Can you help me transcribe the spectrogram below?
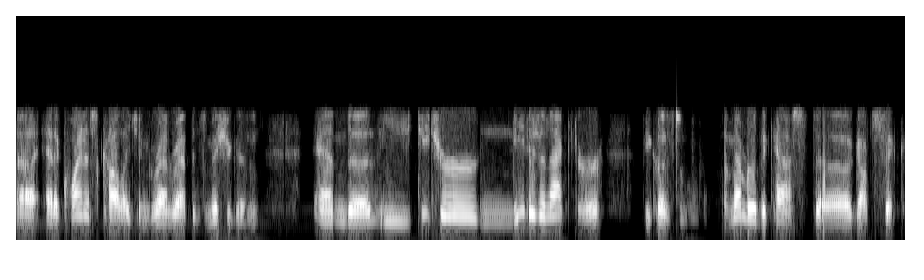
at Aquinas College in Grand Rapids, Michigan, and uh, the teacher needed an actor because a member of the cast uh, got sick.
